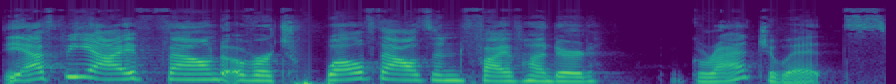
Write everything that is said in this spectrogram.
The FBI found over 12,500 graduates.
